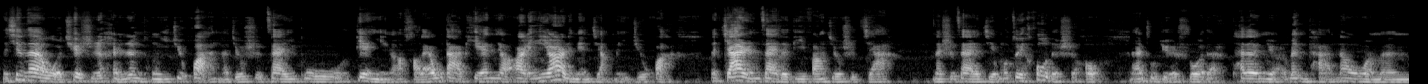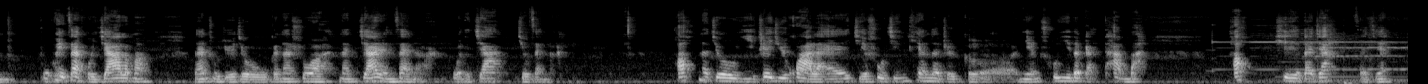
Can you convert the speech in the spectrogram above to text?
那现在我确实很认同一句话，那就是在一部电影啊，好莱坞大片叫《二零一二》里面讲的一句话。那家人在的地方就是家。那是在节目最后的时候，男主角说的。他的女儿问他：“那我们不会再回家了吗？”男主角就跟他说：“那家人在哪儿，我的家就在哪儿。”好，那就以这句话来结束今天的这个年初一的感叹吧。好，谢谢大家，再见。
